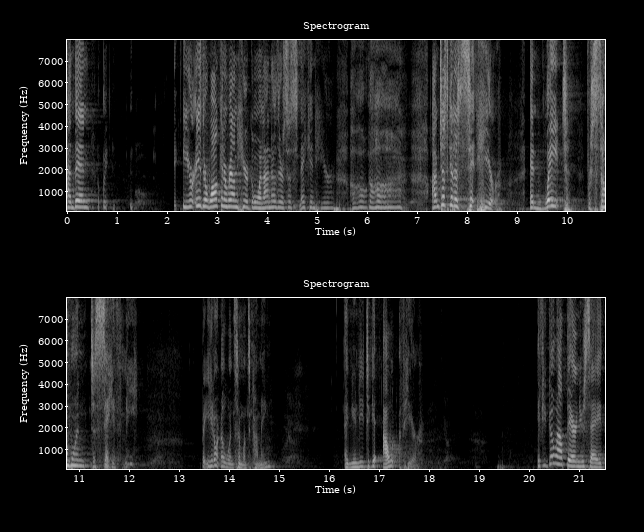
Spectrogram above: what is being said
And then you're either walking around here going, I know there's a snake in here. Oh, God. I'm just going to sit here and wait for someone to save me but you don't know when someone's coming. And you need to get out of here. if you go out there and you say,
